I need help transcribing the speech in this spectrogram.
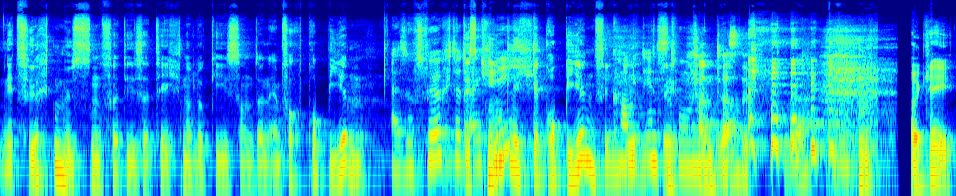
nicht fürchten müssen vor dieser Technologie, sondern einfach probieren. Also fürchtet das euch kindliche nicht. Probieren finde ich. Kommt ins Tun. Fantastisch. Ja. okay,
